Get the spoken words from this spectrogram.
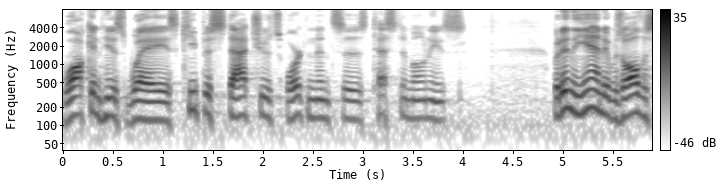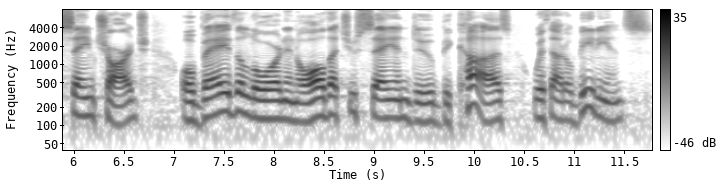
walk in His ways, keep His statutes, ordinances, testimonies. But in the end, it was all the same charge, obey the Lord in all that you say and do, because without obedience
